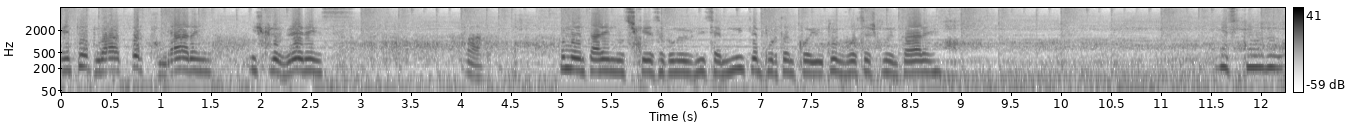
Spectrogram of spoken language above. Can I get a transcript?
em todo lado, partilharem, inscreverem-se, pá, comentarem, não se esqueçam, como eu vos disse, é muito importante para o YouTube vocês comentarem. Isso tudo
